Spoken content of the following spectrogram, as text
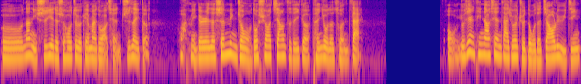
呃，那你失业的时候这个可以卖多少钱之类的。哇，每个人的生命中哦都需要这样子的一个朋友的存在。哦，有些人听到现在就会觉得我的焦虑已经，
